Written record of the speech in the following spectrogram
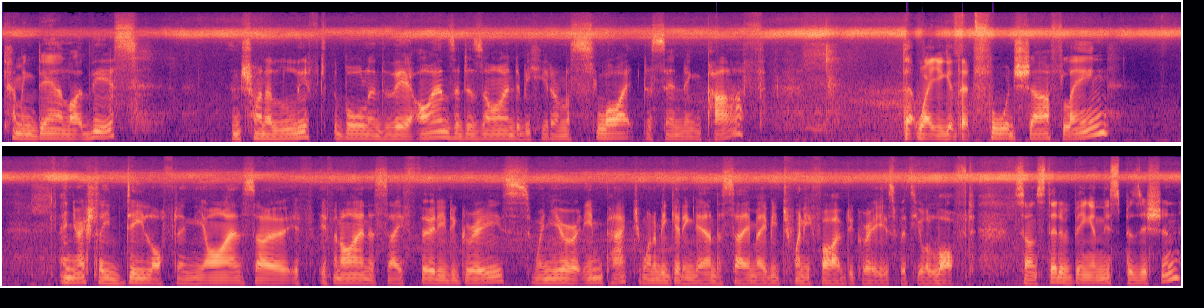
coming down like this and trying to lift the ball into there. Irons are designed to be hit on a slight descending path that way you get that forward shaft lean and you're actually de-lofting the iron. So if, if an iron is say 30 degrees, when you're at impact, you want to be getting down to say maybe 25 degrees with your loft. So instead of being in this position,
